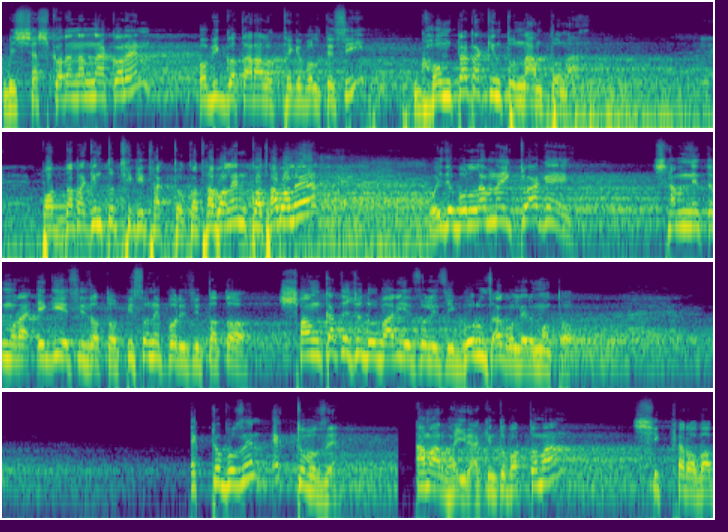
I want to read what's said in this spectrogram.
বিশ্বাস করেন আর না করেন, অভিজ্ঞতার আলোক থেকে বলতেছি, ঘোমটাটা কিন্তু নামতো না। পর্দাটা কিন্তু ঠিকই থাকতো। কথা বলেন কথা বলেন। ওই যে বললাম না একটু আগে, সামনেতে মোরা এগিয়েছি যত, পিছনে পড়েছি তত সংখ্যাতে শুধু বাড়িয়ে চলেছি গরু ছাগলের মতো। একটু বোঝেন একটু বোঝেন। আমার ভাইরা, কিন্তু বর্তমান শিক্ষার অভাব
